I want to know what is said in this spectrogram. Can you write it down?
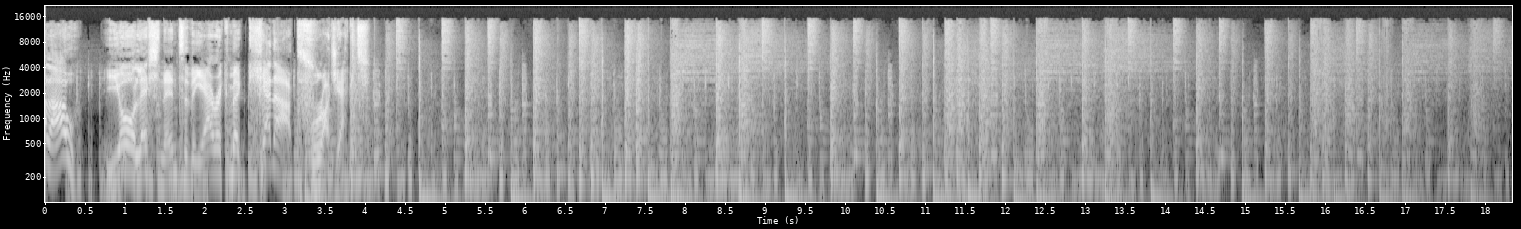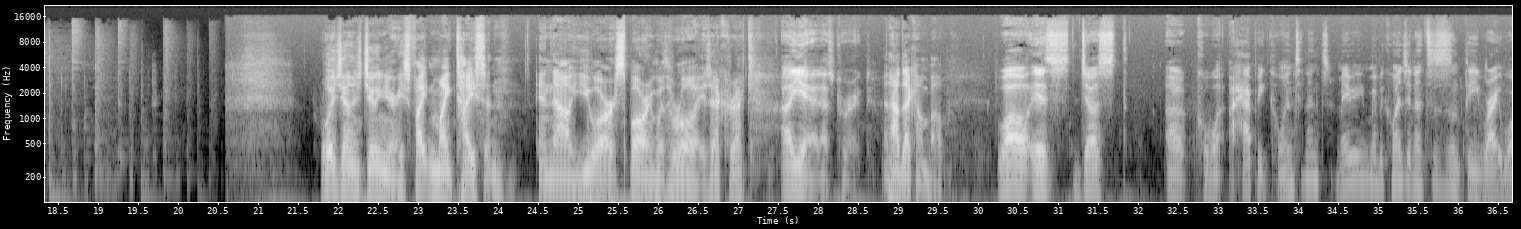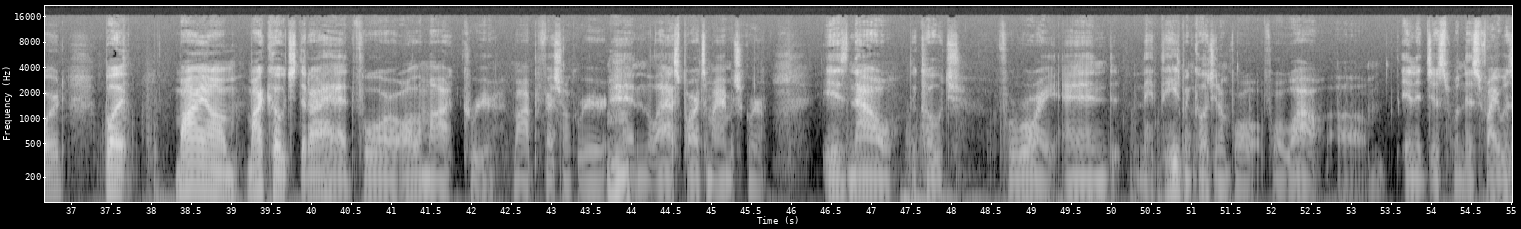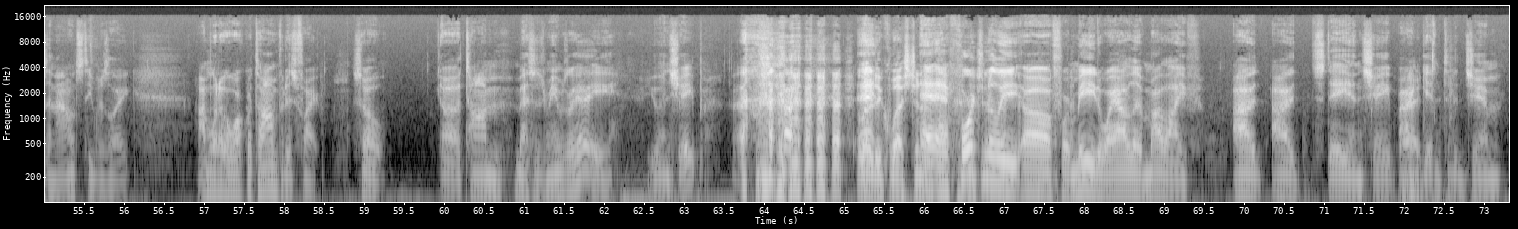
Hello, you're listening to the Eric McKenna Project. Roy Jones Jr. He's fighting Mike Tyson, and now you are sparring with Roy. Is that correct? Uh, yeah, that's correct. And how'd that come about? Well, it's just a, co- a happy coincidence. Maybe maybe coincidence isn't the right word, but my um my coach that I had for all of my career, my professional career, and the last parts of my amateur career, is now the coach for Roy, and he's been coaching him for for a while. Um, and it just when this fight was announced, he was like, "I'm gonna go work with Tom for this fight." So uh, Tom messaged me and was like, "Hey, you in shape?" Loaded question. And, and fortunately uh, for me, the way I live my life, I I stay in shape. I get into the gym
